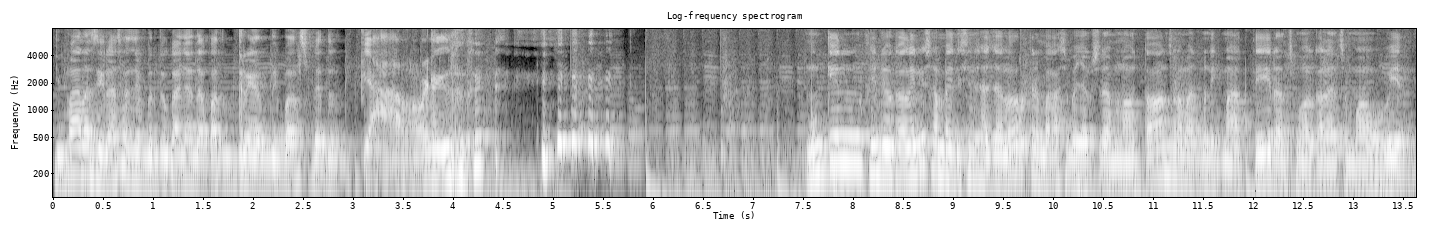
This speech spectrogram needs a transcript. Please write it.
gimana sih rasanya bentukannya dapat grand di bang itu piar gitu Mungkin video kali ini sampai di sini saja lor. Terima kasih banyak sudah menonton. Selamat menikmati dan semoga kalian semua win.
